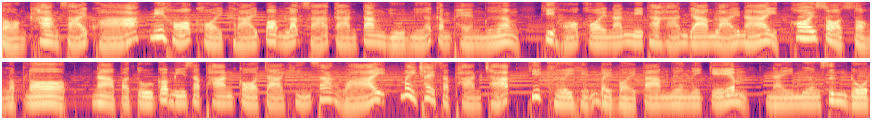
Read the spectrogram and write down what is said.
สองข้างซ้ายขวา มีหอคอยคล้ายป้อมรักษาการตั้งอยู่เหนือกำแพงเมือง ที่หอคอยนั้นมีทหารยามหลายนาย คอยสอดส่องรอบๆหน้าประตูก็มีสะพานก่อจากหินสร้างไว้ ไม่ใช่สะพานชักที่เคยเห็นบ่อยๆ ตามเมืองในเกม ในเมืองซึ่งโดด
